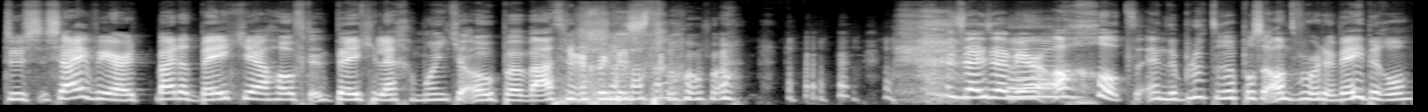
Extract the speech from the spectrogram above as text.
dus zij weer bij dat beetje, hoofd het beetje leggen, mondje open, water naar binnen stromen. en zij zei weer, ach god. En de bloeddruppels antwoorden wederom,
